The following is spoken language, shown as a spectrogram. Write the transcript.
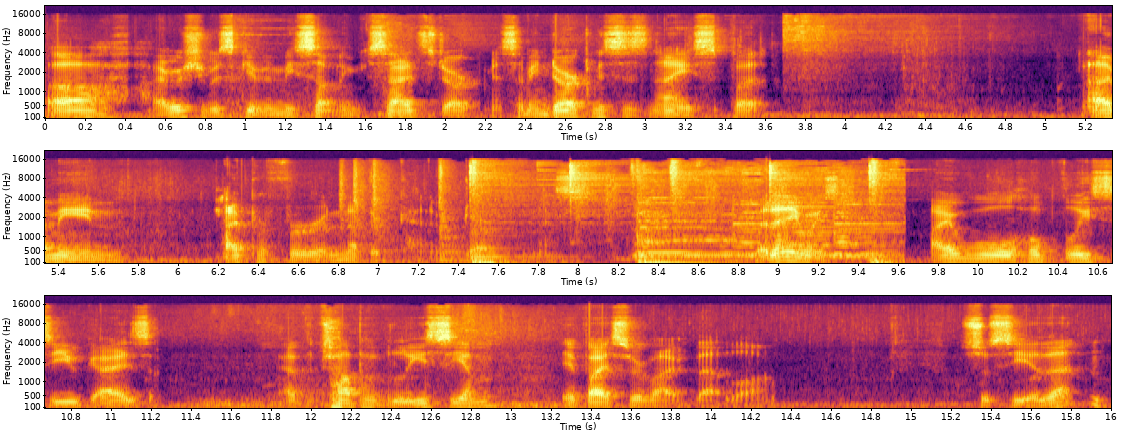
Ah, I wish it was giving me something besides darkness. I mean, darkness is nice, but... I mean, I prefer another kind of darkness. But anyways, I will hopefully see you guys at the top of Elysium if I survive that long. So see you then.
